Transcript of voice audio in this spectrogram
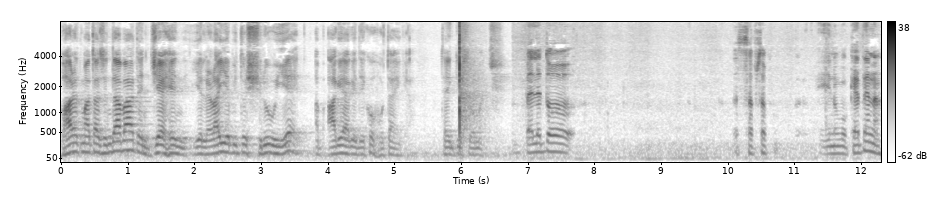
भारत माता जिंदाबाद एंड जय हिंद ये लड़ाई अभी तो शुरू हुई है अब आगे आगे देखो होता है क्या थैंक यू सो मच पहले तो सब सब इन वो कहते हैं ना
